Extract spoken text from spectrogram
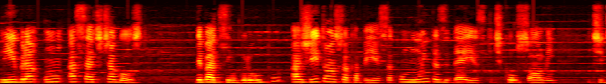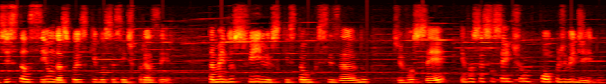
Libra, 1 a 7 de agosto. Debates em grupo agitam a sua cabeça com muitas ideias que te consomem e te distanciam das coisas que você sente prazer. Também dos filhos que estão precisando de você e você se sente um pouco dividido.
